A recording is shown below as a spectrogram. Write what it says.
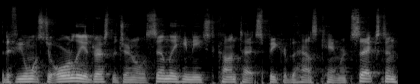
that if he wants to orally address the General Assembly, he needs to contact Speaker of the House Cameron Sexton.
